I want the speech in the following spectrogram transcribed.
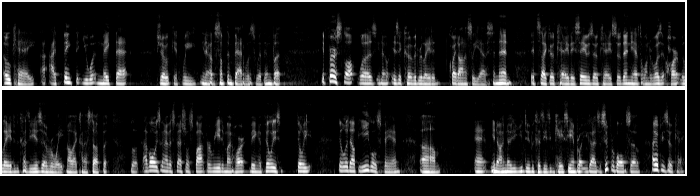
okay. I, think that you wouldn't make that joke if we, you know, if something bad was with him. But your first thought was, you know, is it COVID related? Quite honestly, yes. And then it's like, okay, they say it was okay. So then you have to wonder, was it heart related because he is overweight and all that kind of stuff. But look, I've always going to have a special spot for Reid in my heart, being a Phillies, Philly, Philadelphia Eagles fan. Um, and you know, I know you do because he's in KC and brought you guys a Super Bowl. So I hope he's okay.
